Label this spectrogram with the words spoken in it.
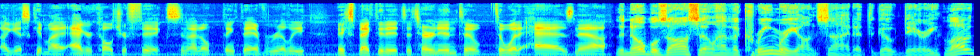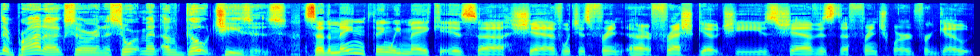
i guess get my agriculture fix and i don't think they ever really expected it to turn into to what it has now the nobles also have a creamery on site at the goat dairy. A lot of their products are an assortment of goat cheeses. So the main thing we make is uh, chèvre which is fr- uh, fresh goat cheese. Chèvre is the french word for goat.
